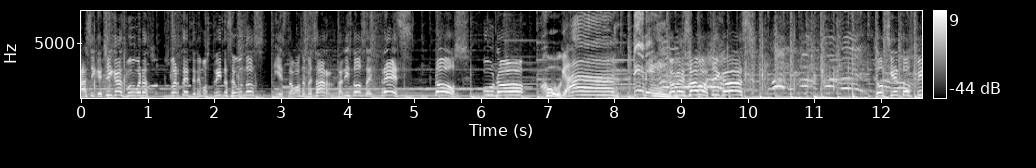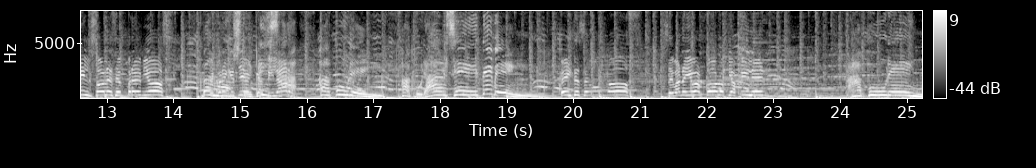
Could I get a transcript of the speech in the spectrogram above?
Así que chicas, muy buena su- suerte. Tenemos 30 segundos y estamos a empezar. ¿Están listos? En 3, 2, 1. Jugar deben. ¡Comenzamos, chicos! 200 mil soles en premios. Vamos, que deprisa. Apuren. Apurarse deben. 20 segundos. Se van a llevar todo lo que apilen. Apuren.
